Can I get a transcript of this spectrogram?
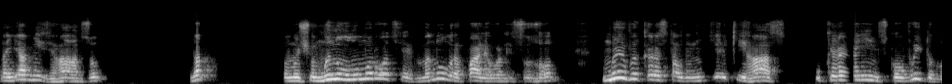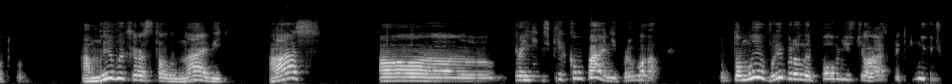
наявність газу. Да? Тому що в минулому році, в минулий опалювальний сезон, ми використали не тільки газ українського видобутку, а ми використали навіть газ а, українських компаній приватних. Тобто ми вибрали повністю газ під ключ.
